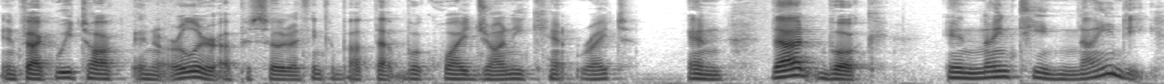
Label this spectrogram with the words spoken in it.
In fact, we talked in an earlier episode, I think, about that book, Why Johnny Can't Write. And that book, in 1990,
